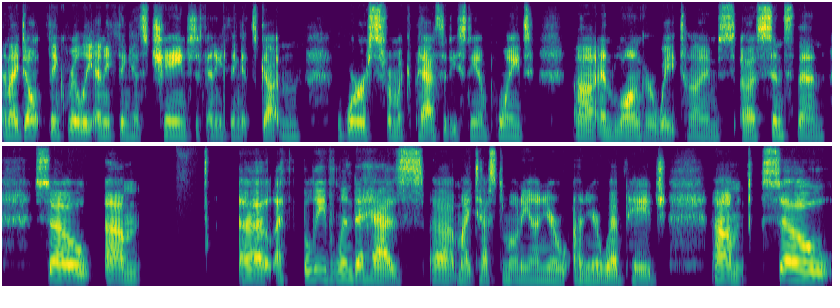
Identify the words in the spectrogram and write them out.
And I don't think really anything has changed. If anything, it's gotten worse from a capacity standpoint uh, and longer wait times uh, since then. So um, uh, I believe Linda has uh, my testimony on your on your webpage. Um, so,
